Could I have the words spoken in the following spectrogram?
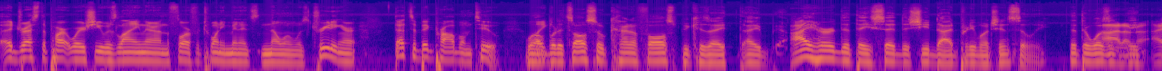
address the part where she was lying there on the floor for twenty minutes, no one was treating her. That's a big problem too. Well, Like, but it's also kind of false because I I I heard that they said that she died pretty much instantly. That there wasn't. I don't a know. I,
